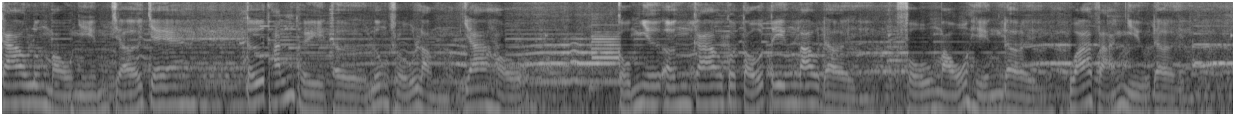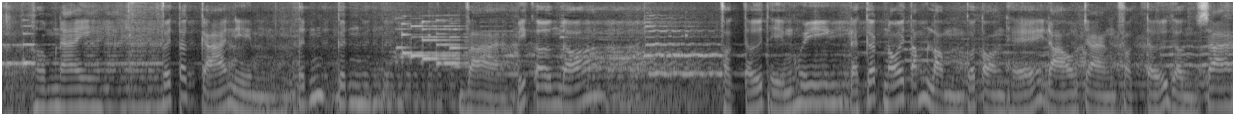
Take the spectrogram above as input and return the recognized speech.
cao luôn màu nhiệm chở che Tứ thánh thùy từ luôn rủ lòng gia hộ. Cũng như ân cao của tổ tiên bao đời, Phụ mẫu hiện đời, quá vãng nhiều đời. Hôm nay, với tất cả niềm tính kinh Và biết ơn đó, Phật tử Thiện Huy đã kết nối tấm lòng của toàn thể đạo tràng Phật tử gần xa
